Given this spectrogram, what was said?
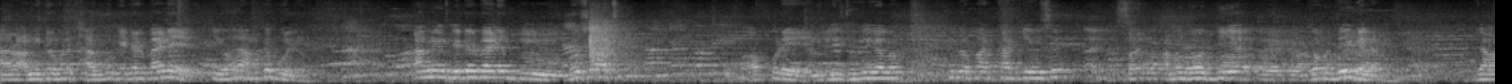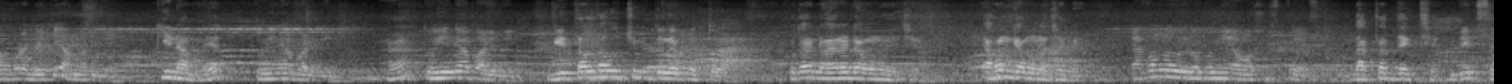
আর আমি তো ওখানে থাকব গেটের বাইরে কী হয় আমাকে বলল। আমি গেটের বাইরে বসে আছি। অফ করে অ্যাম্বুলেন্স ঢুকে গেল। কী ব্যাপার কার কী হয়েছে? আমি দৌড় দিয়ে দৌড় দিয়ে গেলাম। যাওয়ার পরে দেখি আমার মেয়ে। কি নাম মেয়ের? তুহিনা পারবি হ্যাঁ? তুহিনা পারবি গীতালদা উচ্চ বিদ্যালয়ে পড়তো কোথায় নয়নাটা এমন হয়েছে? এখন কেমন আছে মেয়ে? এখনও ওই রকমই অসুস্থ আছে। ডাক্তার দেখছে? দেখছে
